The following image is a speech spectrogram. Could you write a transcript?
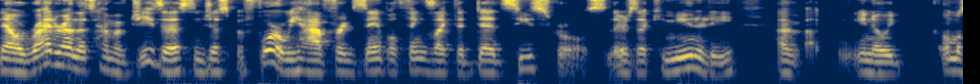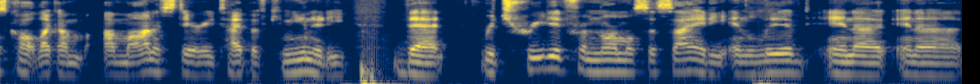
Now, right around the time of Jesus and just before, we have, for example, things like the Dead Sea Scrolls. There's a community of, uh, you know, we almost call it like a, a monastery type of community that retreated from normal society and lived in a in a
